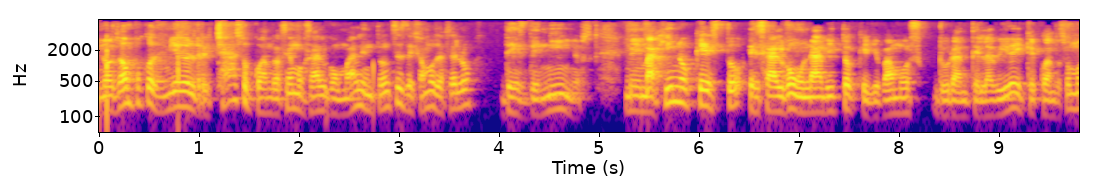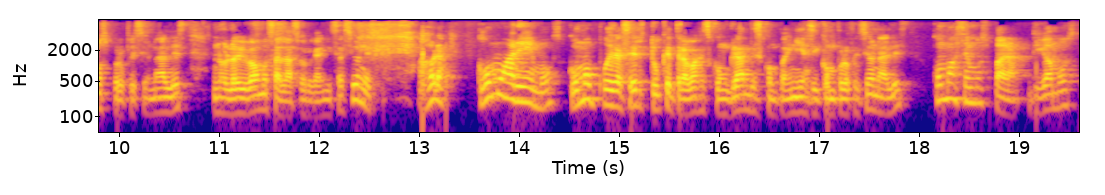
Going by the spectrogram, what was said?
nos da un poco de miedo el rechazo cuando hacemos algo mal, entonces dejamos de hacerlo desde niños. Me imagino que esto es algo, un hábito que llevamos durante la vida y que cuando somos profesionales nos lo llevamos a las organizaciones. Ahora, ¿cómo haremos, cómo puede hacer tú que trabajas con grandes compañías y con profesionales, cómo hacemos para, digamos,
